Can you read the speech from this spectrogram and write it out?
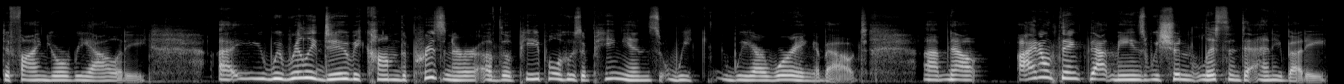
define your reality. Uh, we really do become the prisoner of the people whose opinions we we are worrying about. Um, now, I don't think that means we shouldn't listen to anybody.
